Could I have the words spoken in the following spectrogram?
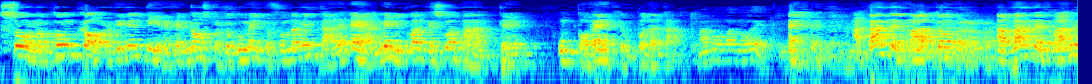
sono concordi nel dire che il nostro documento fondamentale è, almeno in qualche sua parte, un po' vecchio, un po' datato. Ma non l'hanno letto. Eh, a parte il fatto, a parte il fatto,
